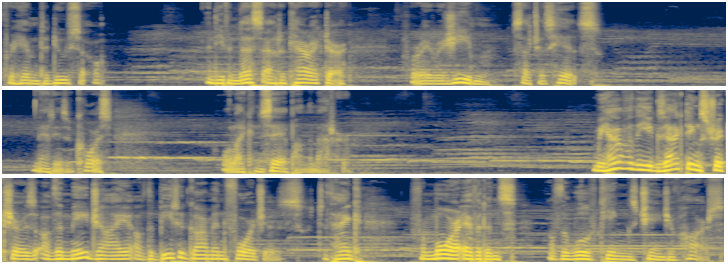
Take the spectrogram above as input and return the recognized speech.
for him to do so and even less out of character for a regime such as his. That is, of course, all I can say upon the matter. We have the exacting strictures of the Magi of the Beta Garmon Forges to thank for more evidence of the Wolf King's change of heart.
